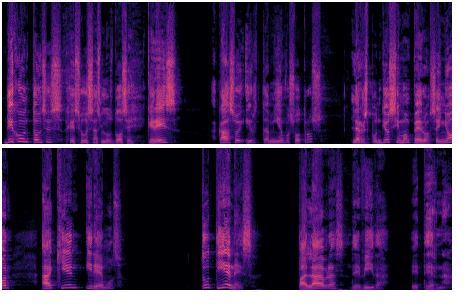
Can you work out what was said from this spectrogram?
Dijo entonces Jesús a los doce, ¿queréis acaso ir también vosotros? Le respondió Simón Pero, Señor, ¿a quién iremos? Tú tienes palabras de vida eterna.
